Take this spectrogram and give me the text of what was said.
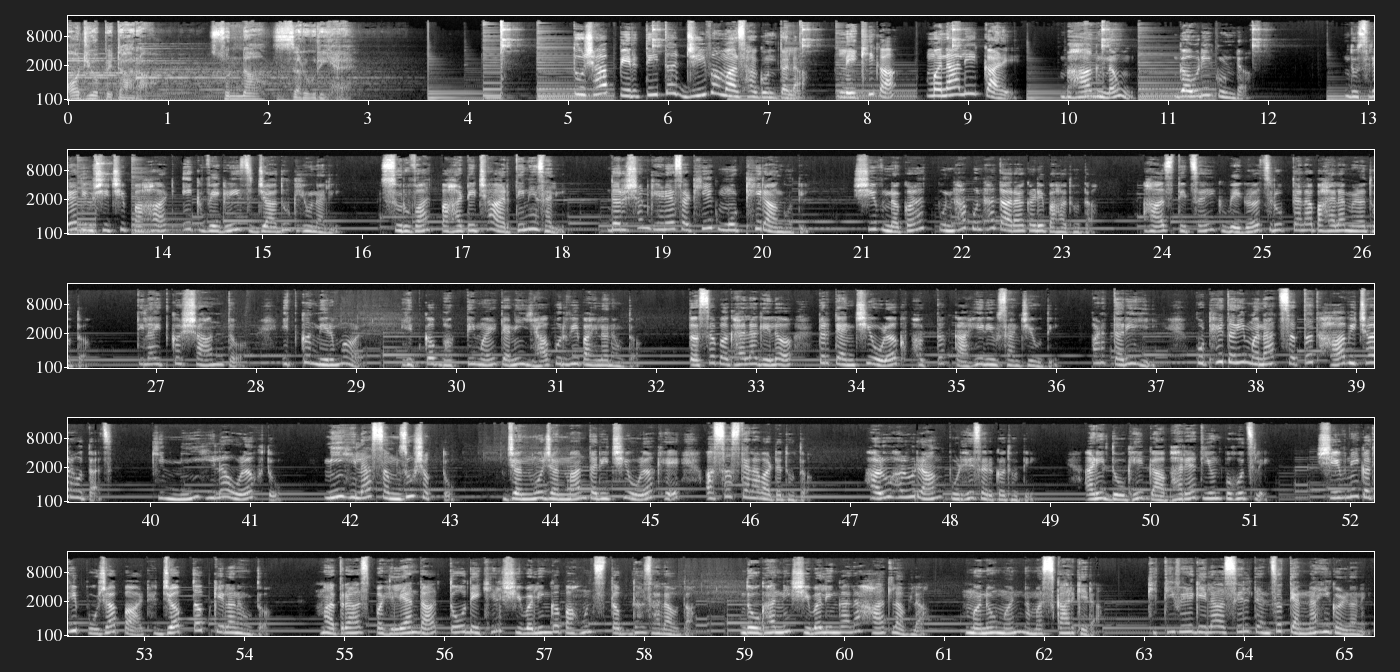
Audio पिटारा सुनना जरूरी है। तुझ्या पिरतीत जीव माझा गुंतला. लेखिका मनाली काळे. भाग नऊ गौरीकुंड दुसऱ्या दिवशीची पहाट एक वेगळीच जादू घेऊन आली. सुरुवात पहाटेच्या आरतीने झाली. दर्शन घेण्यासाठी एक मोठी रांग होती. शिव नकळत पुन्हा पुन्हा ताराकडे पाहत होता. आज तिचं एक वेगळंच रूप त्याला पाहायला मिळत होतं. तिला इतकं शांत इतकं निर्मळ इतकं भक्तिमय त्यांनी ह्यापूर्वी पाहिलं नव्हतं. तसं बघायला गेलं तर त्यांची ओळख फक्त काही दिवसांची होती. पण तरीही कुठेतरी मनात सतत हा विचार होताच की मी हिला ओळखतो मी हिला समजू शकतो. जन्मोजन्मांतरीची ओळख हे असंच त्याला वाटत होतं. हळूहळू रांग पुढे सरकत होती आणि दोघे गाभाऱ्यात येऊन पोहोचले. शिवने कधी पूजापाठ जप तप केला नव्हतं. मात्र आज पहिल्यांदा तो देखील शिवलिंग पाहून स्तब्ध झाला होता. दोघांनी शिवलिंगाला हात लावला. मनोमन नमस्कार केला. किती वेळ गेला असेल त्यांचं त्यांनाही कळलं नाही.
